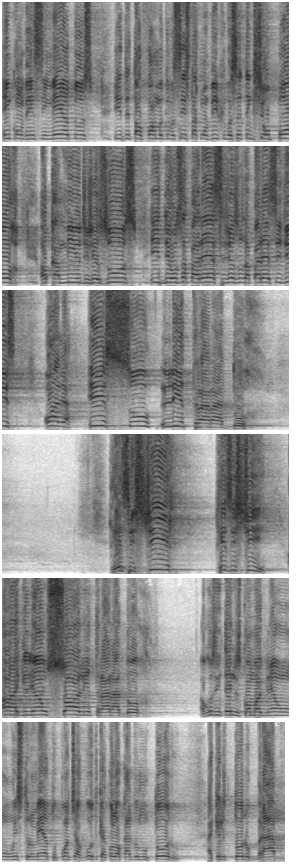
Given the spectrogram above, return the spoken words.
em convencimentos, e de tal forma que você está convicto que você tem que se opor ao caminho de Jesus, e Deus aparece, Jesus aparece e diz: Olha, isso lhe trará dor. Resistir, resistir ao aguilhão só lhe trará dor. Alguns entendem como aguilhão um instrumento ponte agudo que é colocado num touro, aquele touro brabo,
